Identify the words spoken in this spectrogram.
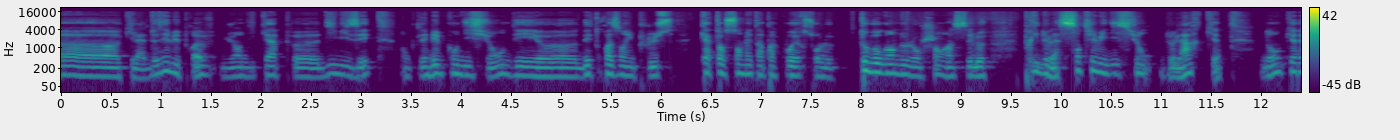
qui est la deuxième épreuve du handicap divisé, donc les mêmes conditions, des, des 3 ans et plus, 1400 mètres à parcourir sur le toboggan de Longchamp. Hein, c'est le prix de la centième édition de l'Arc. Donc,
